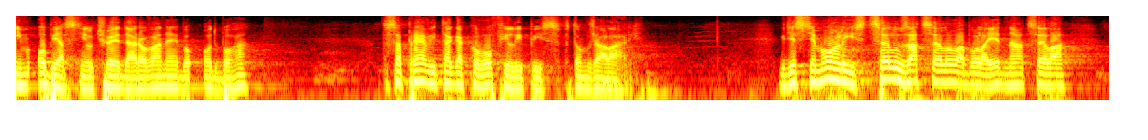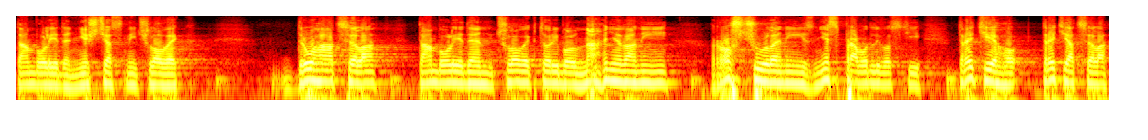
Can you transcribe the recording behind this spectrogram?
im objasnil, čo je darované od Boha? To sa prejaví tak, ako vo Filipis v tom žalári. Kde ste mohli ísť celú za celou a bola jedna cela, tam bol jeden nešťastný človek, druhá cela, tam bol jeden človek, ktorý bol nahnevaný, rozčúlený z nespravodlivosti, tretieho, tretia cela,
